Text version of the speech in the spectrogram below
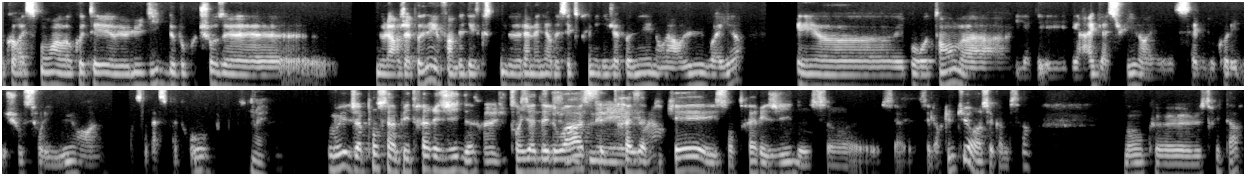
correspond au côté euh, ludique de beaucoup de choses euh, de l'art japonais, enfin de, la manière de s'exprimer des Japonais dans la rue ou ailleurs. Et, pour autant, bah, il y a des, règles à suivre et celle de coller des choses sur les murs, ça passe pas trop. Oui, le Japon, c'est un pays très rigide. Quand il y a des lois, c'est très appliqué et ils sont très rigides. C'est leur culture, hein, c'est comme ça. Donc, le street art,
